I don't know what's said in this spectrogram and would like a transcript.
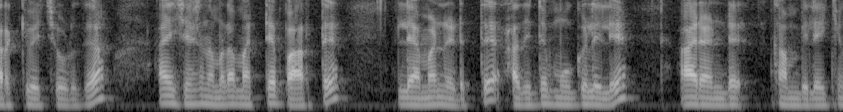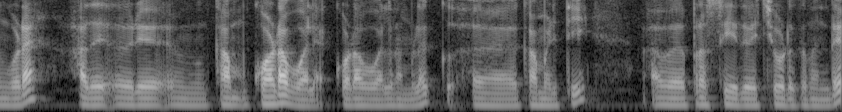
ഇറക്കി വെച്ച് കൊടുക്കുക. അതിനുശേഷം നമ്മുടെ മറ്റേ പാർട്ട് ലെമൺ എടുത്ത് അതിന്റെ മുകളിൽ ആ രണ്ട് കമ്പിലേക്കും കൂടെ അത് ഒരു കം കുട പോലെ കുട പോലെ നമ്മൾ കമഴ്ത്തി പ്രസ് ചെയ്ത് വെച്ച് കൊടുക്കുന്നുണ്ട്.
